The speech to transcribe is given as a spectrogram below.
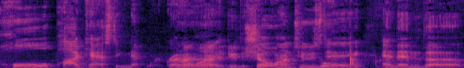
whole podcasting network, right? I wanted right. to do the show on Tuesday and then the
